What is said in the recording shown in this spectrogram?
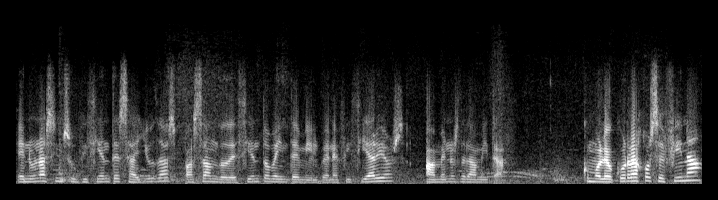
en unas insuficientes ayudas, pasando de 120.000 beneficiarios a menos de la mitad. Como le ocurre a Josefina,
